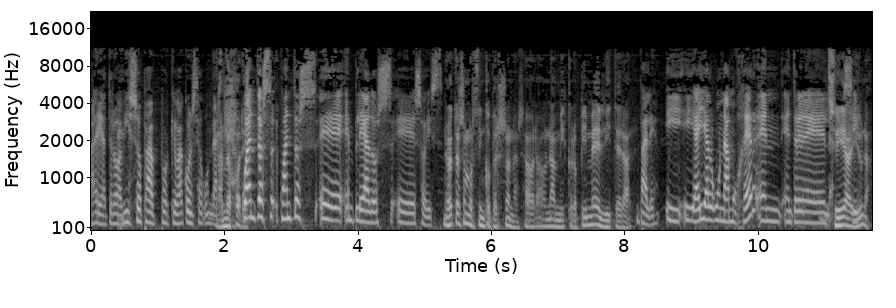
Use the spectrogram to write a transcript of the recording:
Ya te lo aviso pa- porque va con segundas. ¿Cuántos, cuántos eh, empleados eh, sois? Nosotros somos cinco personas ahora, una micropyme literal. Vale. ¿Y, y hay alguna mujer en- entre el- Sí, hay una.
